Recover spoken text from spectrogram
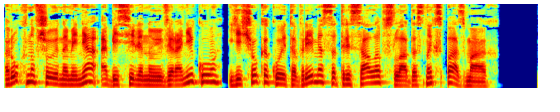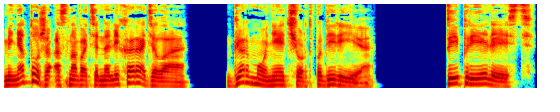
Рухнувшую на меня обессиленную Веронику еще какое-то время сотрясала в сладостных спазмах. Меня тоже основательно лихорадило. Гармония, черт побери. «Ты прелесть!»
